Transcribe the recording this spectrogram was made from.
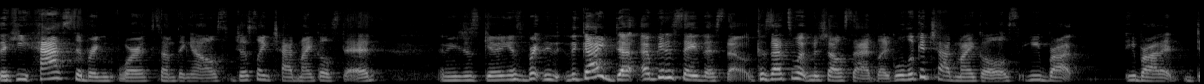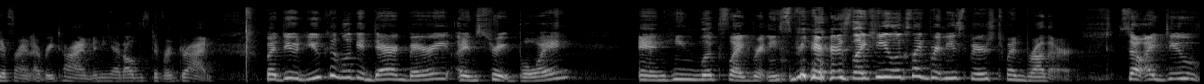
that he has to bring forth something else, just like Chad Michaels did, and he's just giving his Britney. The guy, I'm gonna say this though, because that's what Michelle said. Like, well, look at Chad Michaels. He brought he brought it different every time, and he had all this different drag. But dude, you could look at Derrick Barry in Straight Boy, and he looks like Britney Spears. like he looks like Britney Spears' twin brother. So I do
